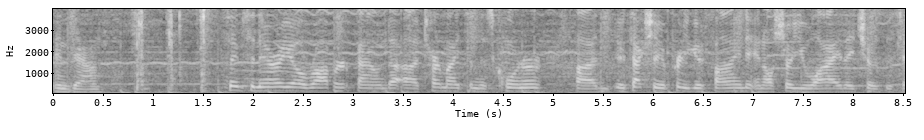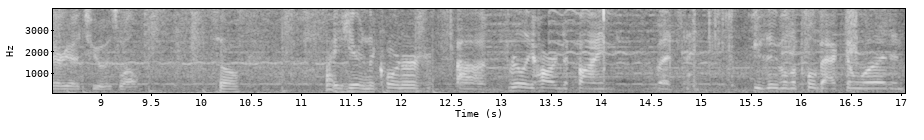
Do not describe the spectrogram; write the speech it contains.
And down. Same scenario, Robert found uh, termites in this corner. Uh, it's actually a pretty good find and I'll show you why they chose this area too as well. So right here in the corner, uh, really hard to find, but he was able to pull back the wood and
